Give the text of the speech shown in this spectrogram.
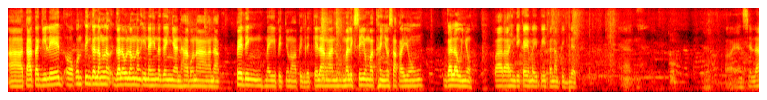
ah, tatagilid o kunting galang, lang- galaw lang ng inahin na ganyan habang nanganganak, pwedeng maipit yung mga piglet. Kailangan maliksi yung mata nyo saka yung galaw nyo para hindi kayo maipitan ng piglet. Ayan. Ayan sila.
